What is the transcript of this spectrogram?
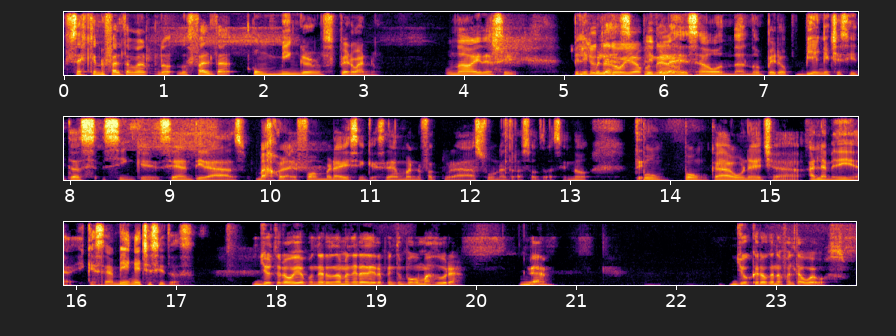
¿sabes qué nos falta, Mar? No, nos falta un Mean Girls peruano. Una vaina así. Películas, poner- películas de esa onda, ¿no? Pero bien hechecitas sin que sean tiradas bajo la alfombra y sin que sean manufacturadas una tras otra, sino pum, pum, cada una hecha a la medida y que sean bien hechecitas. Yo te lo voy a poner de una manera de repente un poco más dura. ¿Ya? Yo creo que nos falta huevos.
